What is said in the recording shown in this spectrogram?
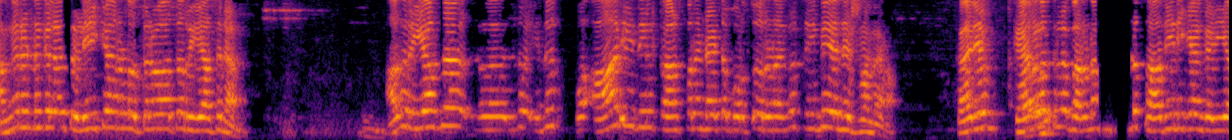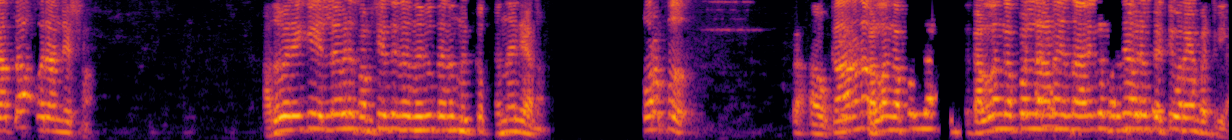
അങ്ങനെ ഉണ്ടെങ്കിൽ അത് തെളിയിക്കാനുള്ള ഉത്തരവാദിത്വം റിയാസിനാണ്. അത് റിയാസ് ഇത് ആ രീതിയിൽ ട്രാൻസ്പെറന്റ് ആയിട്ട് പുറത്തു വരണമെങ്കിൽ സി ബി ഐ അന്വേഷണം വേണം. കാര്യം കേരളത്തിലെ ഭരണം സ്വാധീനിക്കാൻ കഴിയാത്ത ഒരു അന്വേഷണം അതുവരേക്ക് എല്ലാവരും സംശയത്തിന്റെ നിലയിൽ തന്നെ നിൽക്കും. എന്ന് തന്നെയാണ്. ഉറപ്പ്. കാരണം- കള്ളം കപ്പല്ല കള്ളം കപ്പലിലാണ് എന്ന് ആരെങ്കിലും പറഞ്ഞാൽ അവരെ തെറ്റി പറയാൻ പറ്റില്ല.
